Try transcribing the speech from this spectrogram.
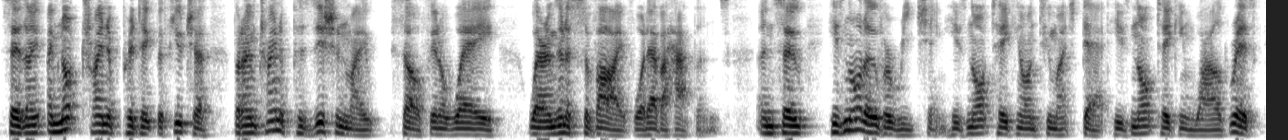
says, I'm not trying to predict the future, but I'm trying to position myself in a way where I'm going to survive whatever happens. And so he's not overreaching. He's not taking on too much debt. He's not taking wild risk.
